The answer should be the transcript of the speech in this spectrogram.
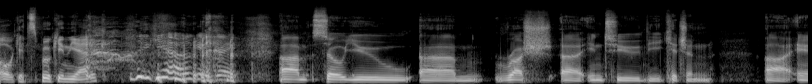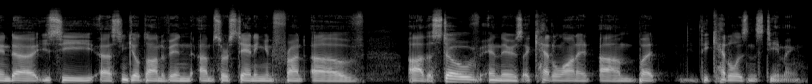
Oh, it gets spooky in the attic. yeah, okay, great. Um, so you um, rush uh, into the kitchen, uh, and uh, you see uh, Stinkill Donovan um, sort of standing in front of uh, the stove, and there's a kettle on it, um, but the kettle isn't steaming.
